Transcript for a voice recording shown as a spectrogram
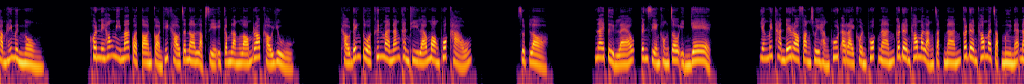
ทำให้มึนงง คนในห้องมีมากกว่าตอนก่อนที่เขาจะนอนหลับเสียอีกกำลังล้อมรอบเขาอยู่ เขาเด้งตัวขึ้นมานั่งทันทีแล้วมองพวกเขา สุดหล่อ นายตื่นแล้วเป็นเสียงของโจอินเย่ ยังไม่ทันได้รอฟังชุยหังพูดอะไรคนพวกนั้นก็เดินเข้ามาหลังจากนั้นก็เดินเข้ามาจับมือแนะน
